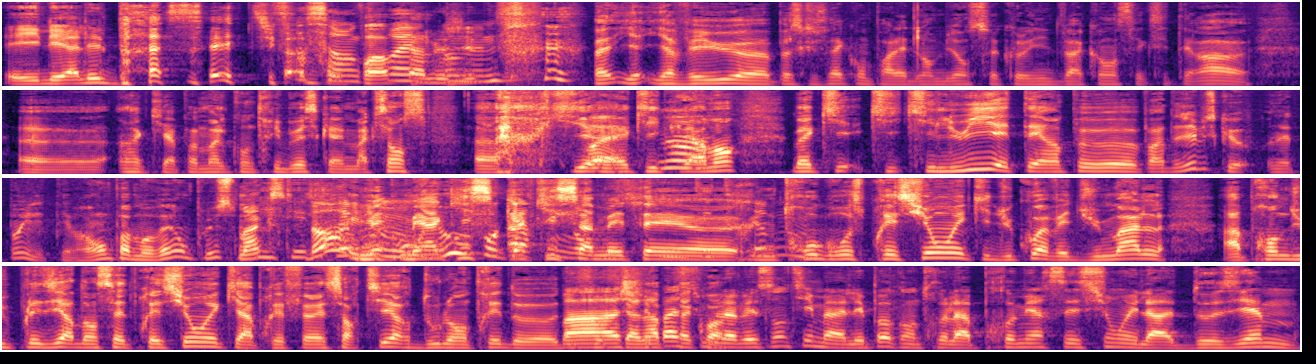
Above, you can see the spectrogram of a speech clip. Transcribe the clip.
Et il est allé le passer, tu vois, Ça, pour faire le. Bah, Il y, y avait eu, euh, parce que c'est vrai qu'on parlait de l'ambiance colonie de vacances, etc. euh, un qui a pas mal contribué, c'est quand même Maxence, euh, qui, a- Ouais. qui Ouais. clairement, bah, qui, qui, qui, lui était un peu partagé, parce que honnêtement, il était vraiment pas mauvais en plus, Max. Non, Mais, est bon. mais à, qui, à ça mettait euh, une bon. trop grosse pression et qui du coup avait du mal à prendre du plaisir dans cette pression et qui a préféré sortir, d'où l'entrée de, de Bah, je sais pas après. si vous Quoi. l'avez senti, mais à l'époque, entre la première session et la deuxième,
